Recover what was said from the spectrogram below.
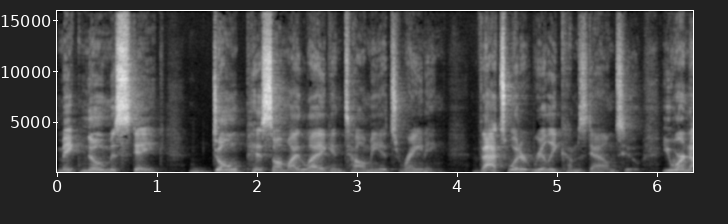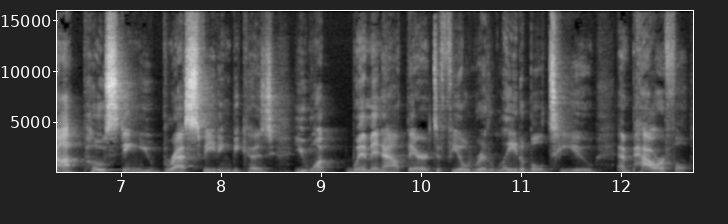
make no mistake don't piss on my leg and tell me it's raining. That's what it really comes down to. You are not posting you breastfeeding because you want women out there to feel relatable to you and powerful.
